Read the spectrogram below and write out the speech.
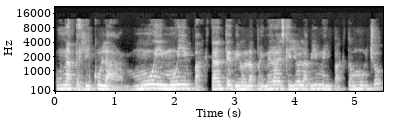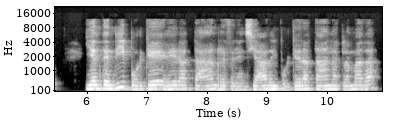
una película muy, muy impactante. Digo, la primera vez que yo la vi me impactó mucho y entendí por qué era tan referenciada y por qué era tan aclamada.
